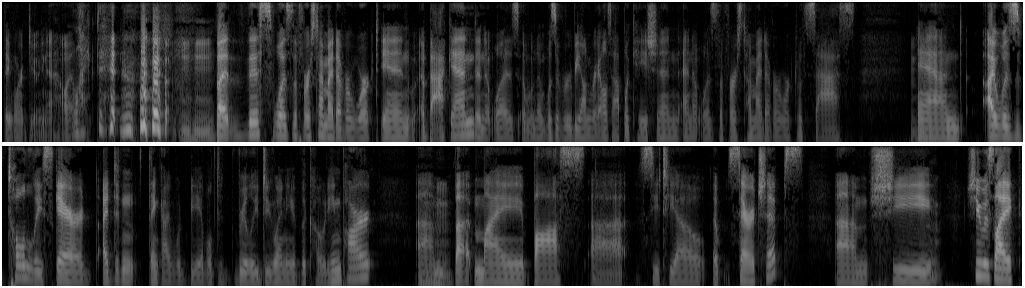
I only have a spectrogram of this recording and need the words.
they weren't doing it how I liked it. Mm-hmm. But this was the first time I'd ever worked in a back end, and it was when it was a Ruby on Rails application, and it was the first time I'd ever worked with Sass. Hmm. And I was totally scared. I didn't think I would be able to really do any of the coding part. Um, But my boss, uh, CTO, Sara Chipps, um, she she was like,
